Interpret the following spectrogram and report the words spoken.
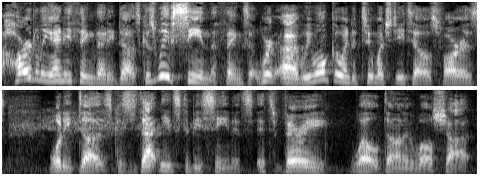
hardly anything that he does because we've seen the things that we're uh, we won't go into too much detail as far as what he does because that needs to be seen. It's it's very well done and well shot.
